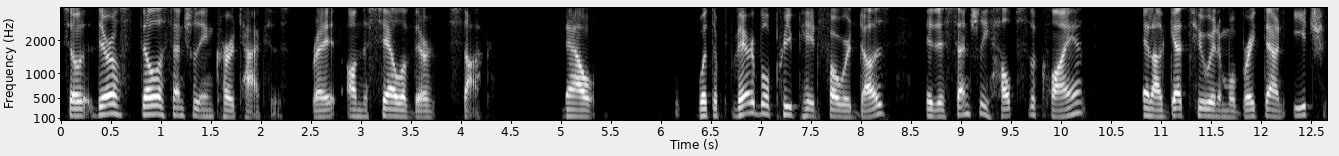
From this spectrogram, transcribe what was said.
So they'll still essentially incur taxes, right, on the sale of their stock. Now, what the variable prepaid forward does, it essentially helps the client, and I'll get to it and we'll break down each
